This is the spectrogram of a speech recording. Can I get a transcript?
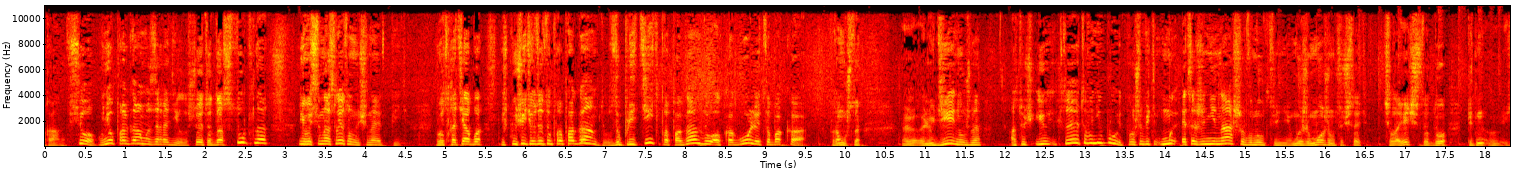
рано. Все, у него программа зародилась, что это доступно, и 18 лет он начинает пить. Вот хотя бы исключить вот эту пропаганду, запретить пропаганду алкоголя и табака. Потому что э, людей нужно Отуч... И тогда этого не будет, потому что ведь мы, это же не наше внутреннее, мы же можем существовать. Человечество до, 15...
